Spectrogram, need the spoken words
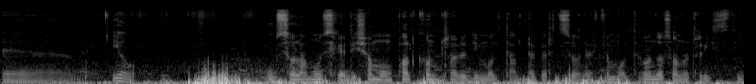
eh, io uso la musica diciamo un po' al contrario di molte altre persone perché molte quando sono tristi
